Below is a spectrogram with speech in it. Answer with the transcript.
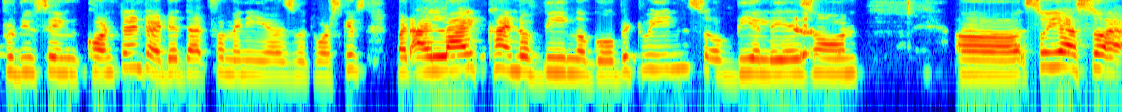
producing content. I did that for many years with Warscapes, but I like kind of being a go-between. So be a liaison. Yeah uh, so yeah, so uh,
